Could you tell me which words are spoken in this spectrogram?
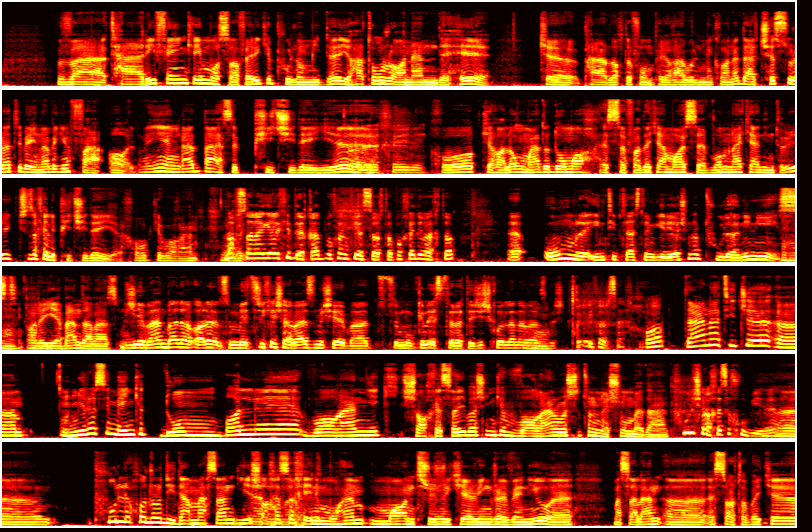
و تعریف این که این مسافری که پولو میده یا حتی اون رانندهه که پرداخت فون پی قبول می‌کنه در چه صورتی به اینا بگیم فعال؟ و این انقدر بحث پیچیده ایه آره، خیلی. خب که حالا اومد و دو ماه استفاده که ماه سوم نکرد اینطوری یک چیز خیلی پیچیده ایه خب که واقعا مثلا اگر که دقت بکنیم که استارتاپ ها خیلی وقتا عمر این تیپ تصمیم گیری هاشون هم طولانی نیست. آره یه بند عوض میشه. یه بند بعد آره مثلا metric ش عوض میشه بعد ممکن استراتژیش کلا عوض بشه. خیلی کار سخت خب در نتیجه می‌رسیم به اینکه دنبال واقعا یک شاخصایی باشین که واقعا رشدتون نشون بدن. پول شاخص خوبیه. پول خود رو دیدم. مثلا یه شاخص خیلی مهم monthly recurring revenue مثلا استارتاپ هایی که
